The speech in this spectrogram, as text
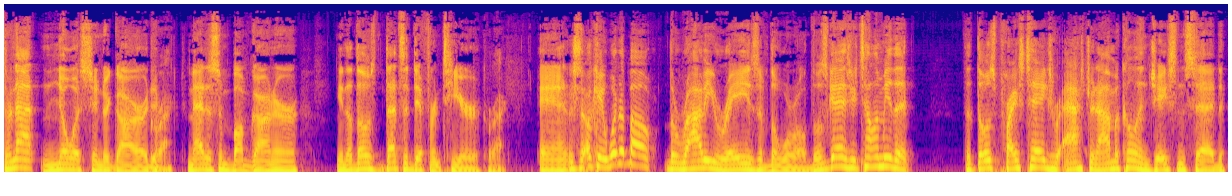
They're not Noah Syndergaard, Correct. Madison Bumgarner. You know, those that's a different tier. Correct. And said, okay, what about the Robbie Rays of the world? Those guys, you're telling me that that those price tags were astronomical? And Jayson said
